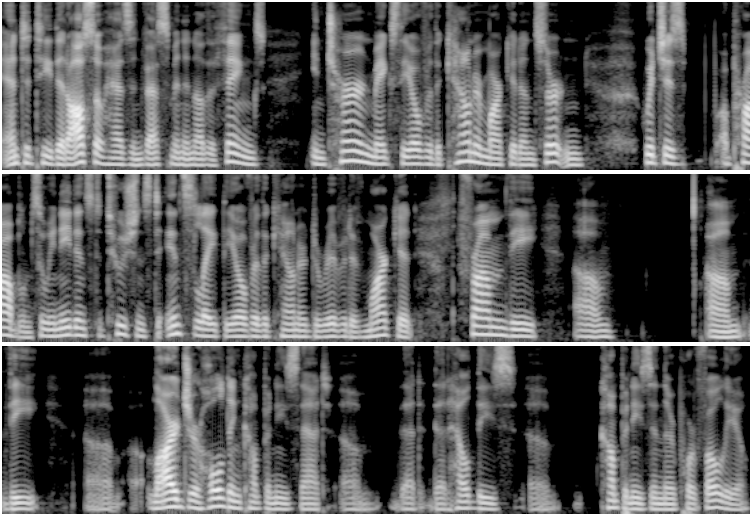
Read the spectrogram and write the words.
entity that also has investment in other things, in turn, makes the over the counter market uncertain, which is a problem. So we need institutions to insulate the over-the-counter derivative market from the um, um, the uh, larger holding companies that um, that that held these uh, companies in their portfolio.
